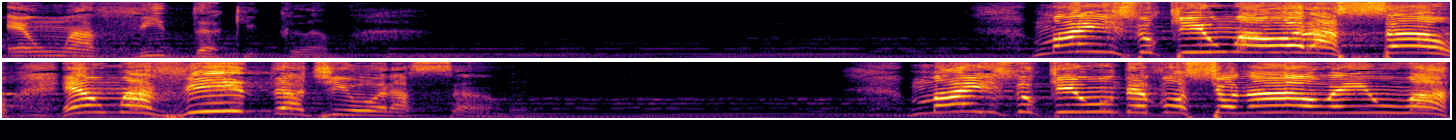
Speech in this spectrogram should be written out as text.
é uma vida que clama. Mais do que uma oração, é uma vida de oração mais do que um devocional em uma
